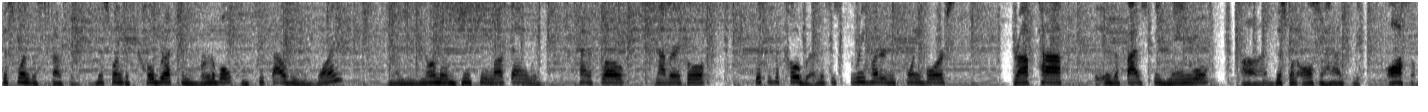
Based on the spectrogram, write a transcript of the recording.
this one's a special one. This one's a Cobra convertible from 2001. You know, your normal GT Mustang was kind of slow, not very cool. This is a Cobra. This is 320 horse, drop top. It is a five-speed manual. Uh, this one also has an awesome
